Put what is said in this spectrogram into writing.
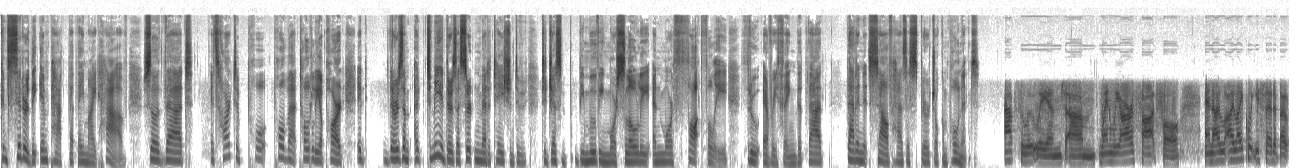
consider the impact that they might have so that it's hard to pull pull that totally apart it there's a, a, to me there's a certain meditation to to just be moving more slowly and more thoughtfully through everything that that that in itself has a spiritual component. Absolutely. And um, when we are thoughtful, and I, I like what you said about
